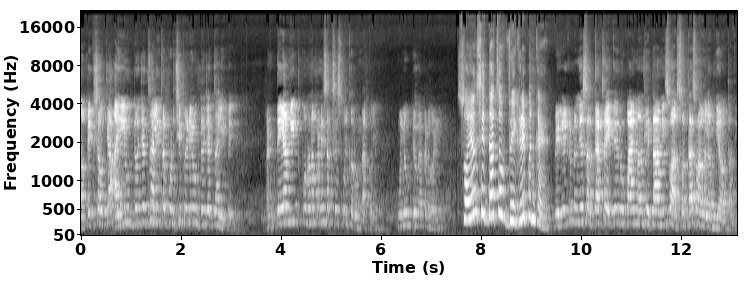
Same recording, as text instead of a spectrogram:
अपेक्षा होती आई उद्योजक झाली तर पुढची पिढी उद्योजक झाली पाहिजे. आणि ते आम्ही पूर्णपणे सक्सेसफुल करून दाखवले. मुलं उद्योगाकडे वळली. स्वयंसिद्धाचं वेगळेपण काय? वेगळीकडे म्हणजे सरकारचा एकही रुपया न घेता आम्ही स्वा स्वतः स्वावलंबी आहोत आधी.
